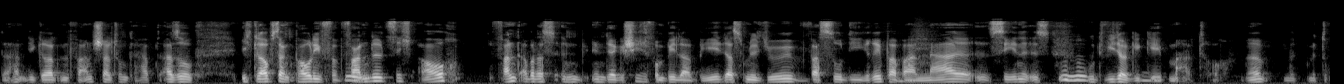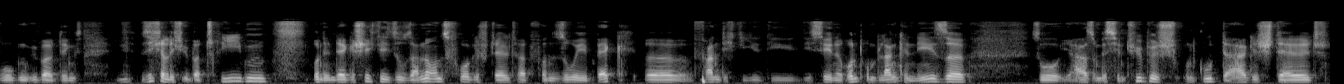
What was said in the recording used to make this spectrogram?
da hatten die gerade eine Veranstaltung gehabt. Also ich glaube, St. Pauli verwandelt mhm. sich auch fand aber das in, in der Geschichte von Bela B. das Milieu, was so die Reeperbahn-nahe Szene ist, mhm. gut wiedergegeben hat. Auch, ne? mit, mit Drogen überdings. Sicherlich übertrieben. Und in der Geschichte, die Susanne uns vorgestellt hat von Zoe Beck, äh, fand ich die, die, die Szene rund um Blankenese so, ja, so ein bisschen typisch und gut dargestellt.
